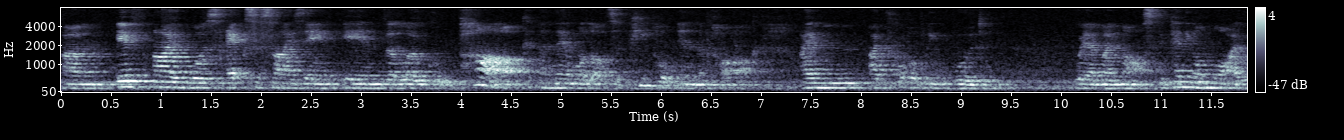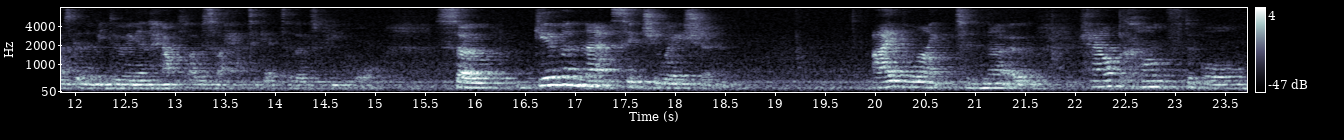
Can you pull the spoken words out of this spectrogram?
Um, if I was exercising in the local park and there were lots of people in the park, I'm, I probably would wear my mask, depending on what I was going to be doing and how close I had to get to those people. So given that situation, I'd like to know how comfortable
